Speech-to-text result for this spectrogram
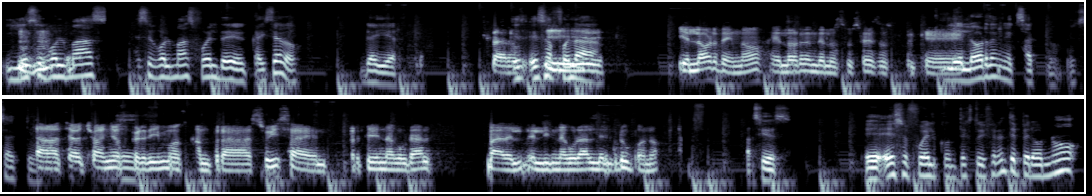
Y ese gol más, ese gol más fue el de Caicedo de ayer. Claro. esa fue la. Y el orden, ¿no? El orden de los sucesos. Porque y el orden, exacto, exacto. Hace ocho años eh, perdimos contra Suiza el partido inaugural. Va, el, inaugural del grupo, ¿no? Así es. Eh, ese fue el contexto diferente, pero no,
